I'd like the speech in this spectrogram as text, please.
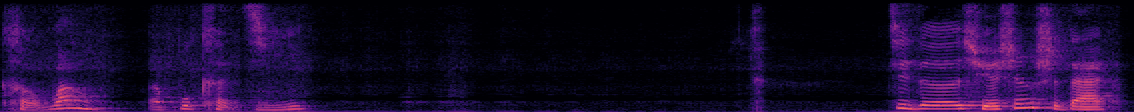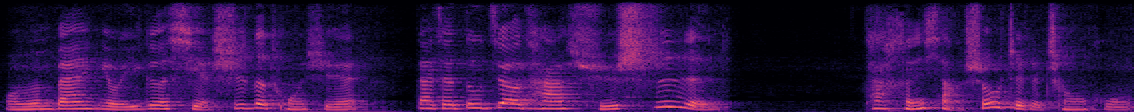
可望而不可及。记得学生时代，我们班有一个写诗的同学。大家都叫他徐诗人，他很享受这个称呼。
